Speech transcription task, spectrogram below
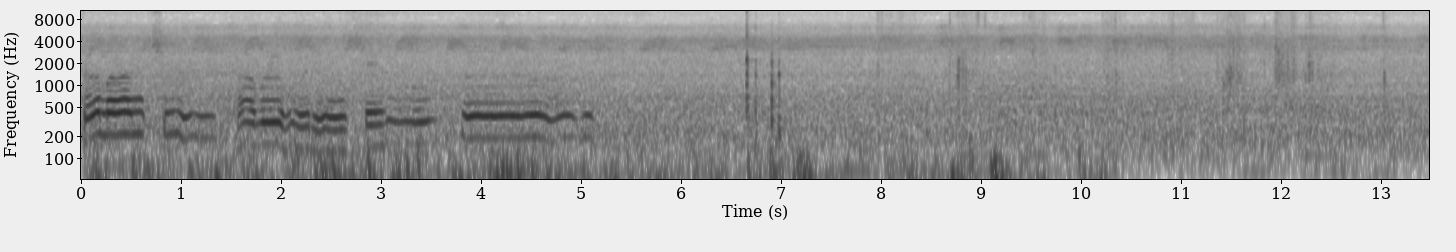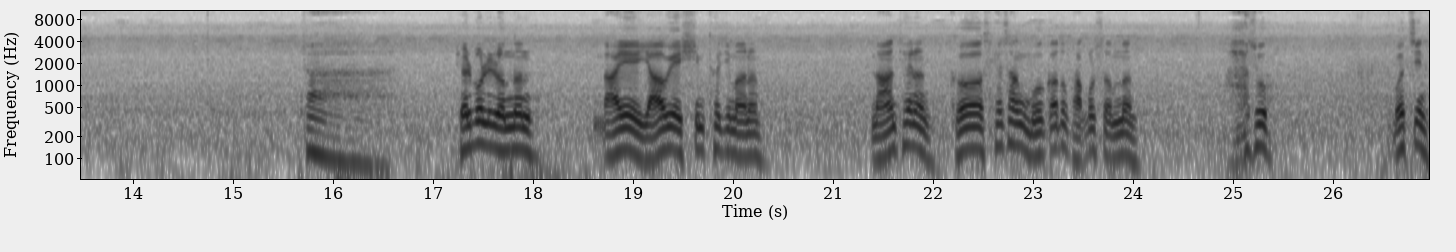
저만치 가버린 세월 자, 별 볼 일 없는 나의 야외 쉼터지만은 나한테는 그 세상 무엇과도 바꿀 수 없는 아주 멋진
